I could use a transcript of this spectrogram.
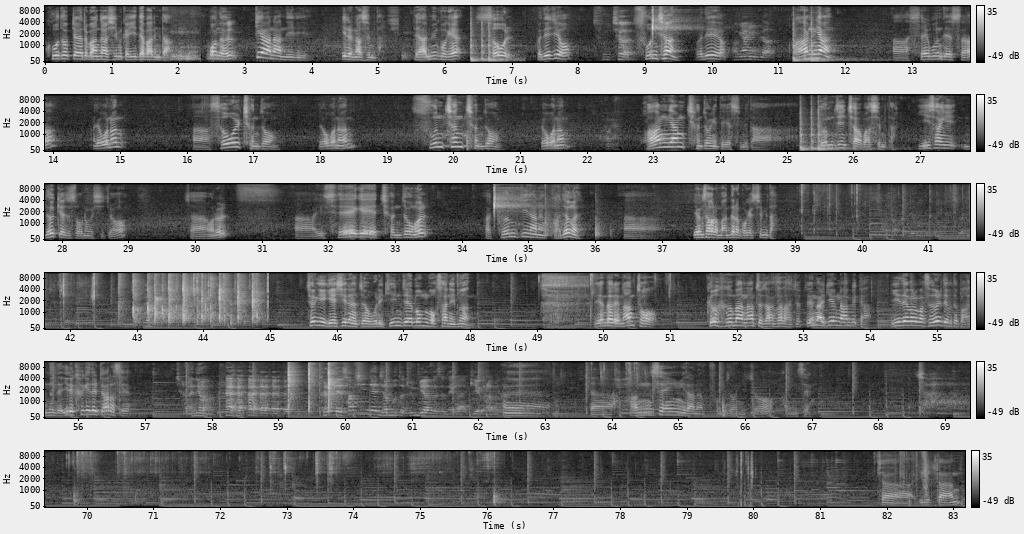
구독자 여러분 안녕하십니까 이대발입니다. 오늘 희한한 일이 일어났습니다. 대한민국의 서울 어디지요? 춘천 순천 어디예요? 방향입니다. 광양 아, 세 군데서 요거는 아, 서울 천종, 요거는 순천 천종, 요거는 광양 천종이 되겠습니다. 검진차 왔습니다. 이상이 느껴져서 오는 것이죠. 자 오늘 아, 이세 개의 천종을 아, 검진하는 과정을 아, 영상으로 만들어 보겠습니다. 저기 계시는 저 우리 김재봉 목사님은 하, 옛날에 남초 그 험한 남초 장사를 하셨죠. 옛날 기억납니까? 이대발 박사 어릴 때부터 봤는데 이렇게 크게 될 줄 알았어요. 전혀. 그런데 30년 전부터 준비한 것은 내가 기억을 합니다. 에, 자, 환생이라는 품종이죠. 환생. 자. 자, 일단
